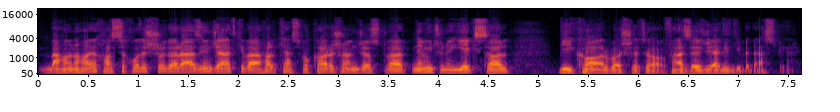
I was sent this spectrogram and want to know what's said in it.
بهانه های خاص خودش رو داره. از این جهت که به حال کسب و کارش آنجاست و نمی‌تونه یک سال بیکار باشه تا فضای جدیدی به دست بیاره.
